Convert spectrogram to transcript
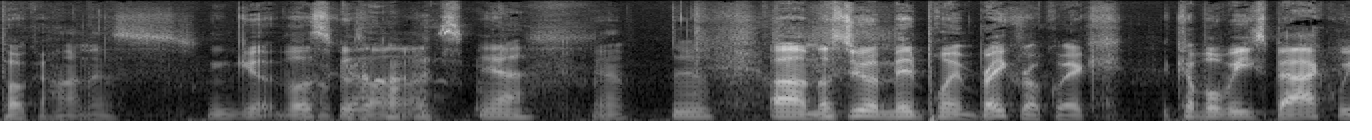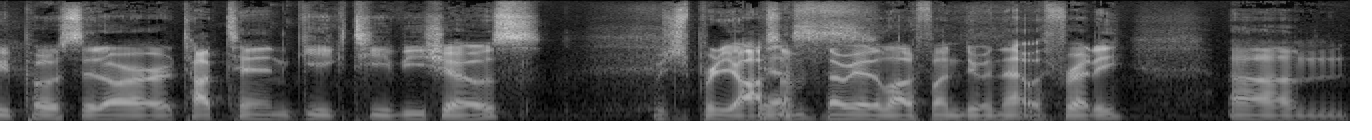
Pocahontas. Go- The list goes on. Yeah. Yeah. Yeah. Um, let's do a midpoint break real quick. A couple weeks back, we posted our top ten geek TV shows, which is pretty awesome. Yes. That we had a lot of fun doing that with Freddie. Um,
